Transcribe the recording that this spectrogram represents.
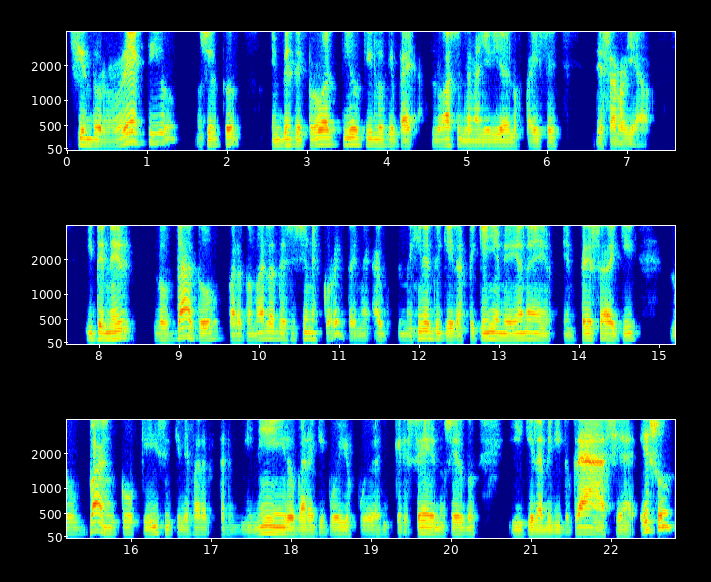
siendo reactivos, ¿no es cierto?, en vez de proactivo, que es lo que lo hacen la mayoría de los países desarrollados. Y tener los datos para tomar las decisiones correctas. Imagínate que las pequeñas y medianas em, empresas aquí los bancos que dicen que les van a prestar dinero para que ellos puedan crecer, ¿no es cierto? Y que la meritocracia, eso,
